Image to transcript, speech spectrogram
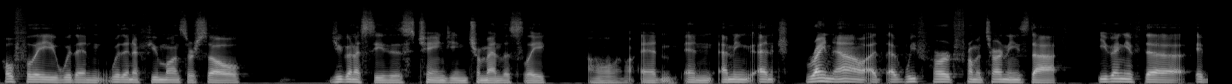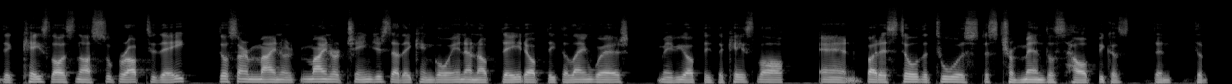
hopefully within within a few months or so you're gonna see this changing tremendously. Uh, and and I mean and right now I, I, we've heard from attorneys that even if the if the case law is not super up to date those are minor minor changes that they can go in and update update the language maybe update the case law and but it's still the tool is, is tremendous help because then the,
